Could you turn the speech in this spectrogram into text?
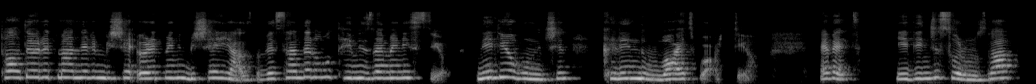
Tahta öğretmenlerin bir şey, öğretmenin bir şey yazdı ve senden onu temizlemeni istiyor. Ne diyor bunun için? Clean the whiteboard diyor. Evet, yedinci sorumuzla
